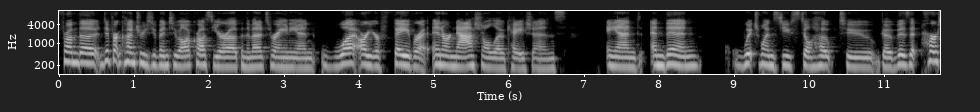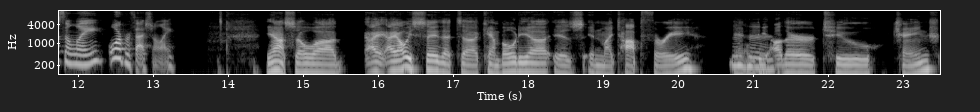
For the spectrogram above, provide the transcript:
From the different countries you've been to all across Europe and the Mediterranean, what are your favorite international locations? And and then which ones do you still hope to go visit personally or professionally? Yeah, so uh, I, I always say that uh, Cambodia is in my top 3 and the Mhm. other two change,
